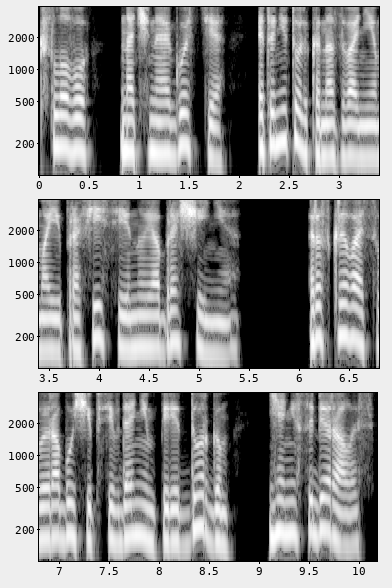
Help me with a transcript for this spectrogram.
К слову, «ночная гостья» — это не только название моей профессии, но и обращение. Раскрывать свой рабочий псевдоним перед Доргом я не собиралась.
